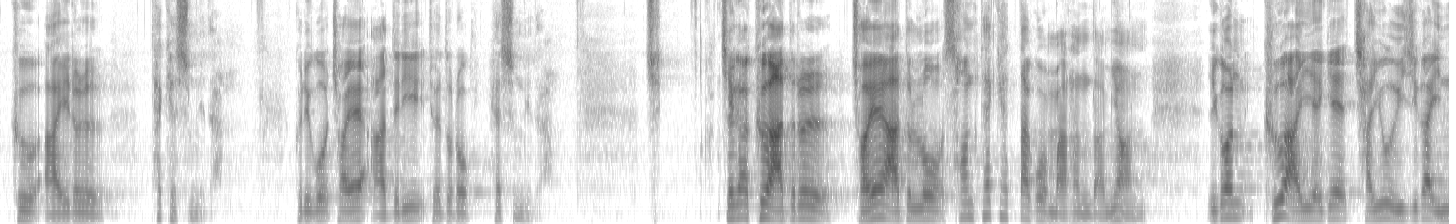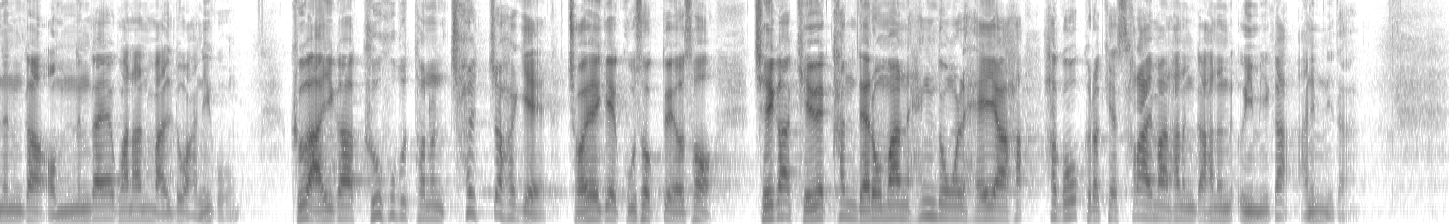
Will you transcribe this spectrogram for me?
그 아이를 택했습니다. 그리고 저의 아들이 되도록 했습니다. 제가 그 아들을 저의 아들로 선택했다고 말한다면 이건 그 아이에게 자유 의지가 있는가 없는가에 관한 말도 아니고 그 아이가 그 후부터는 철저하게 저에게 구속되어서 제가 계획한 대로만 행동을 해야 하고 그렇게 살아야만 하는가 하는 의미가 아닙니다.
